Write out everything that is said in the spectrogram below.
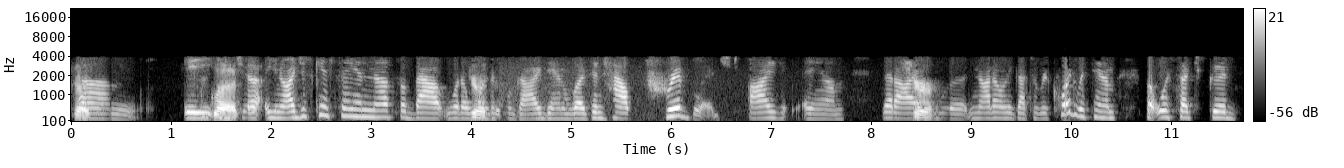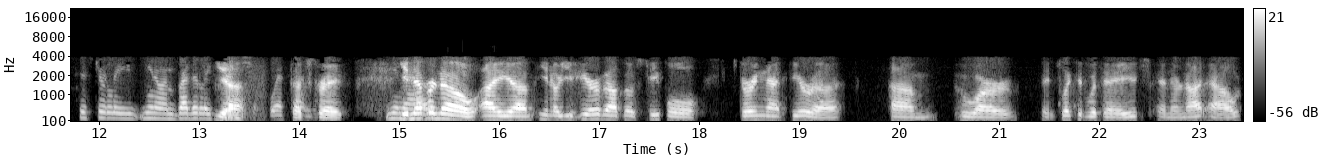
Good. um he, he you know i just can't say enough about what a Good. wonderful guy dan was and how privileged i am that i Sure. not only got to record with him but was such good sisterly you know and brotherly Yeah, friendship with That's him That's great. you, You know? never know. I, uh, you know, you hear about those people during that era um, who are inflicted with AIDS and they're not out,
